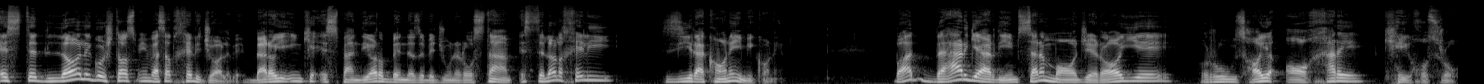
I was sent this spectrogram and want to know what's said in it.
استدلال گشتاسب این وسط خیلی جالبه. برای اینکه اسپندیار رو بندازه به جون رستم استدلال خیلی زیرکانه ای می‌کنه باید برگردیم سر ماجرای روزهای آخر کیخسرو.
